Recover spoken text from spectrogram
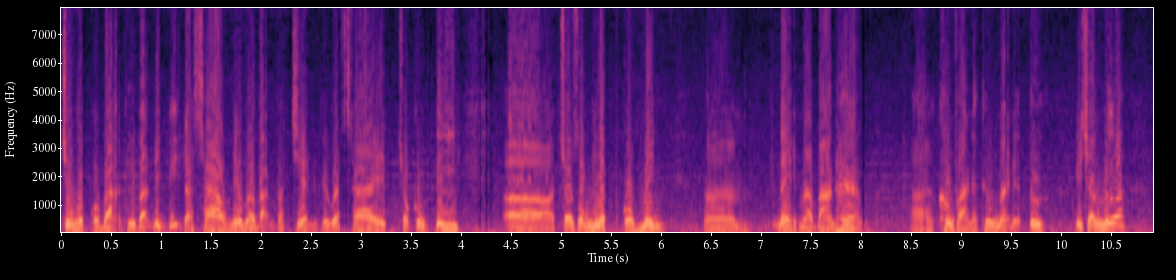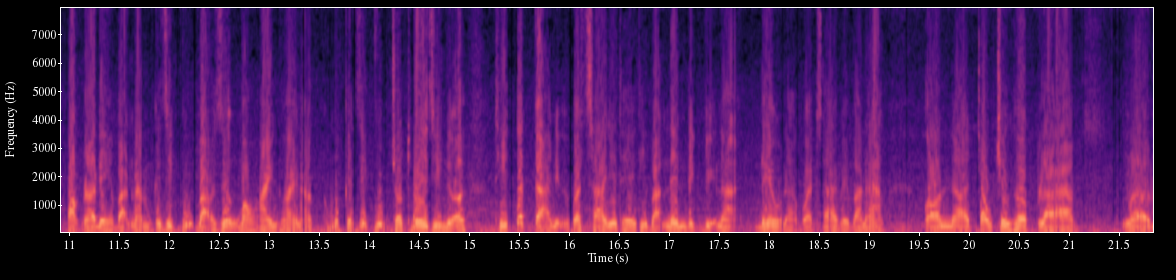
trường hợp của bạn thì bạn định vị ra sao nếu mà bạn phát triển cái website cho công ty uh, cho doanh nghiệp của mình uh, để mà bán hàng uh, không phải là thương mại điện tử đi chăng nữa hoặc là để bạn làm cái dịch vụ bảo dưỡng bảo hành hay là một cái dịch vụ cho thuê gì nữa thì tất cả những website như thế thì bạn nên định vị lại đều là website về bán hàng. Còn uh, trong trường hợp là uh,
